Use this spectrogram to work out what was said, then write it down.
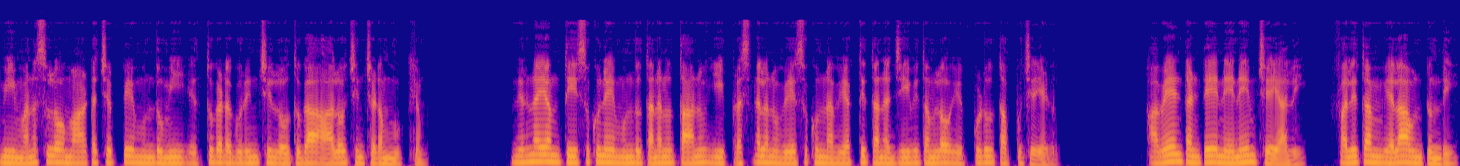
మీ మనసులో మాట చెప్పే ముందు మీ ఎత్తుగడ గురించి లోతుగా ఆలోచించడం ముఖ్యం. నిర్ణయం తీసుకునే ముందు తనను తాను ఈ ప్రశ్నలను వేసుకున్న వ్యక్తి తన జీవితంలో ఎప్పుడూ తప్పు చేయడు. అవేంటంటే నేనేం చేయాలి? ఫలితం ఎలా ఉంటుంది?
